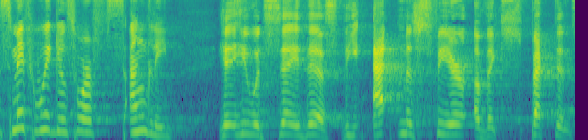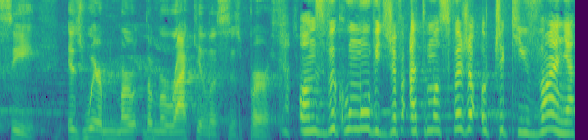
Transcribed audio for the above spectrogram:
Smith, Wigglesworth z Anglii he, he would say this the atmosphere of expectancy is where the miraculous is birthed. On zwykł mówić, że w atmosferze oczekiwania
